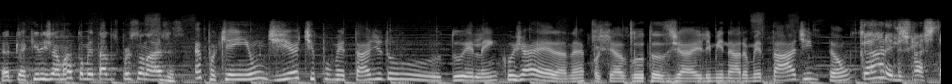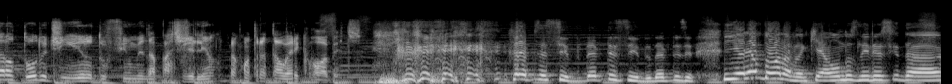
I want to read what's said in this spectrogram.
é porque aqui ele já matou metade dos personagens. é porque em um dia, tipo, metade do, do elenco já era, né? Porque as lutas já eliminaram metade, então. Cara, eles gastaram todo o dinheiro do filme da parte de elenco pra contratar o Eric Roberts. Deve ter sido, deve ter sido, deve ter sido. E ele é o Donovan, que é um dos líderes da,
